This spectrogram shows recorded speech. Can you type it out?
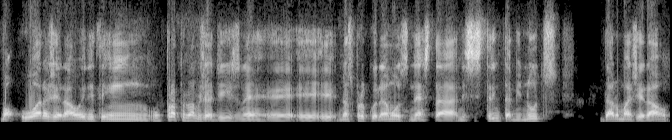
Bom, o hora geral ele tem, o próprio nome já diz, né? É, é, é nós procuramos nesta, nesses 30 minutos dar uma geral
